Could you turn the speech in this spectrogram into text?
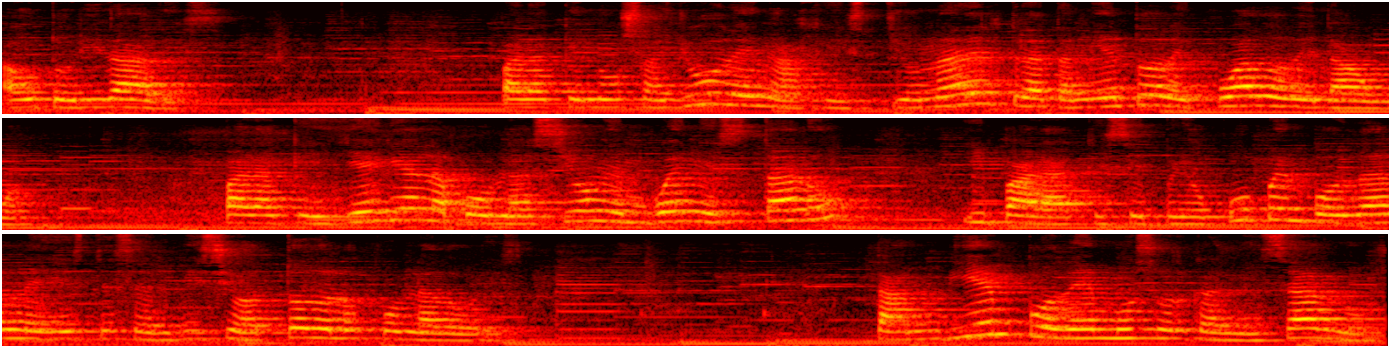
autoridades para que nos ayuden a gestionar el tratamiento adecuado del agua, para que llegue a la población en buen estado y para que se preocupen por darle este servicio a todos los pobladores. También podemos organizarnos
